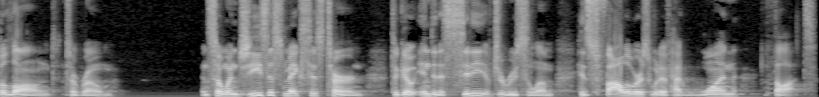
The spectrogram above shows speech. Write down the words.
belonged to Rome. And so when Jesus makes his turn to go into the city of Jerusalem, his followers would have had one thought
